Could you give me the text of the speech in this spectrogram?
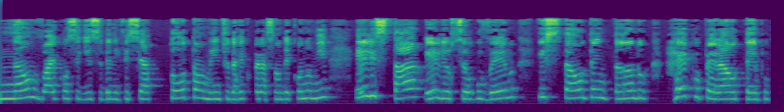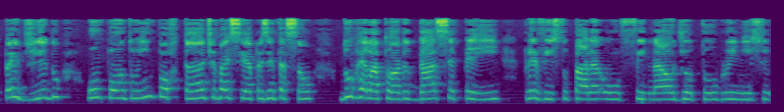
não vai conseguir se beneficiar totalmente da recuperação da economia. Ele está, ele e o seu governo estão tentando recuperar o tempo perdido. Um ponto importante vai ser a apresentação do relatório da CPI previsto para o final de outubro, início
